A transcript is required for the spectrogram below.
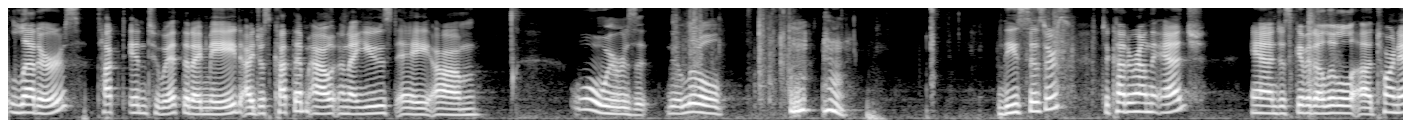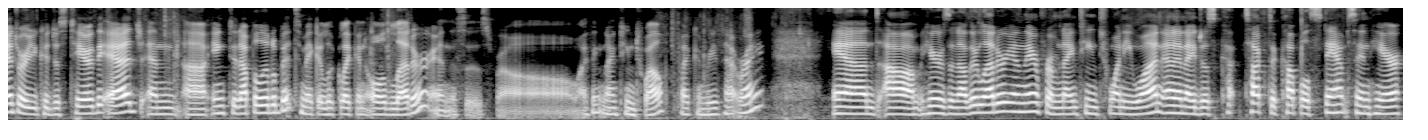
letters tucked into it that I made. I just cut them out and I used a, um, oh, where is it? The little, these scissors to cut around the edge and just give it a little uh, torn edge or you could just tear the edge and uh, inked it up a little bit to make it look like an old letter. And this is from, I think 1912, if I can read that right. And um, here's another letter in there from 1921. And then I just tucked a couple stamps in here.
